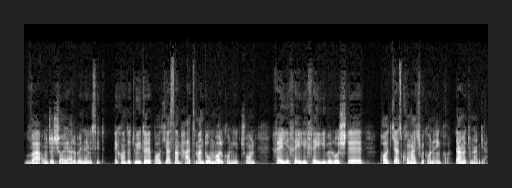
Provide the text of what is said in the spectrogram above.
و اونجا شایعه رو بنویسید. اکانت توییتر پادکست هم حتما دنبال کنید چون خیلی خیلی خیلی به رشد پادکست کمک می‌کنه این کار. دمتونم گرم.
